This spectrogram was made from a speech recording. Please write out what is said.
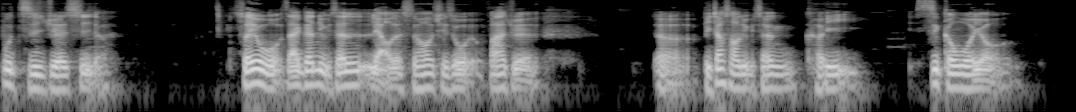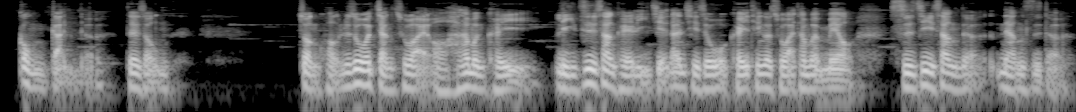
不直觉式的，所以我在跟女生聊的时候，其实我发觉，呃，比较少女生可以是跟我有共感的这种状况，就是我讲出来哦，他们可以理智上可以理解，但其实我可以听得出来，他们没有实际上的那样子的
